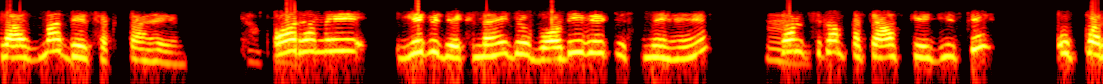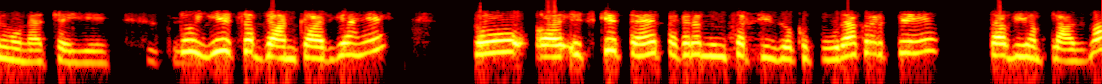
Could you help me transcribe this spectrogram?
प्लाज्मा दे सकता है। और हमें ये भी देखना है जो बॉडी वेट इसमें है हम्म, कम से कम पचास केजी से ऊपर होना चाहिए। तो ये सब जानकारियाँ हैं। तो इसके तहत अगर हम इन सब चीज़ों को पूरा करते हैं तभी हम प्लाज्मा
